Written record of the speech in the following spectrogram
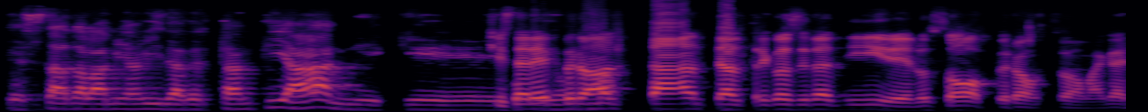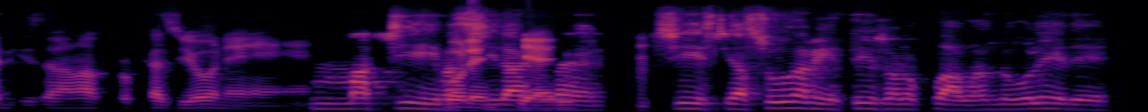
che è stata la mia vita per tanti anni. Che, ci sarebbero ho... al- tante altre cose da dire, lo so, però insomma, magari ci sarà un'altra occasione. Ma sì, ma sì, dai, sì, sì, assolutamente. Io sono qua quando volete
